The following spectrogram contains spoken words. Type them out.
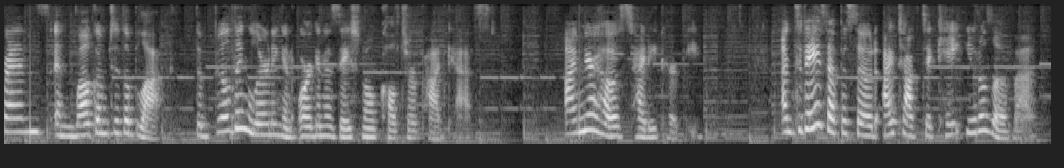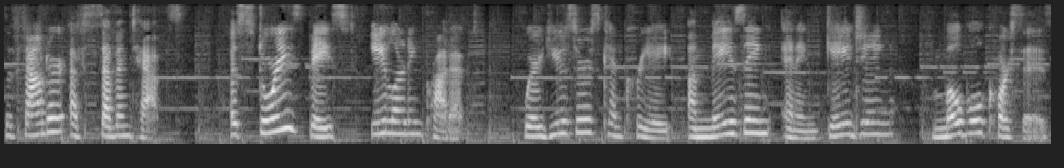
Friends, and welcome to The BLOC, the Building Learning and Organizational Culture podcast. I'm your host, Heidi Kirby. On today's episode, I talked to Kate Udalova, the founder of Seven Taps, a stories based e learning product where users can create amazing and engaging mobile courses.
